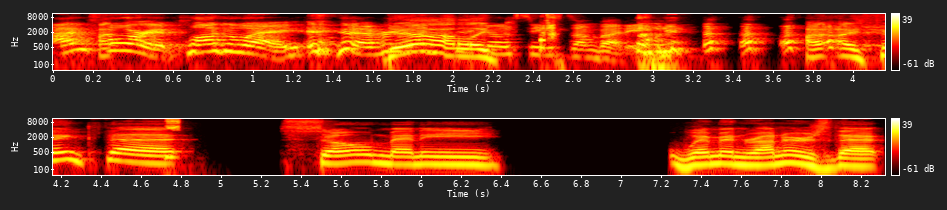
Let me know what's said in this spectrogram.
i'm for it. Plug away. Everyone Yeah, should like- go see somebody. I, I think that so many women runners that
